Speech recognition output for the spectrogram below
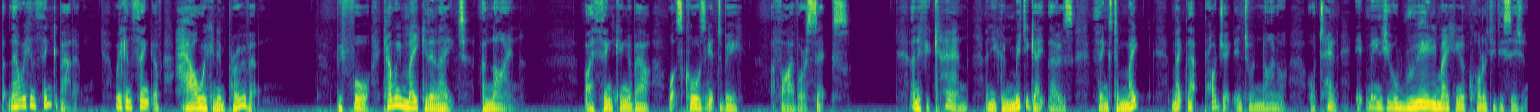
But now we can think about it. We can think of how we can improve it. Before, can we make it an eight, a nine by thinking about what's causing it to be a five or a six? And if you can, and you can mitigate those things to make, make that project into a nine or, or 10, it means you're really making a quality decision.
